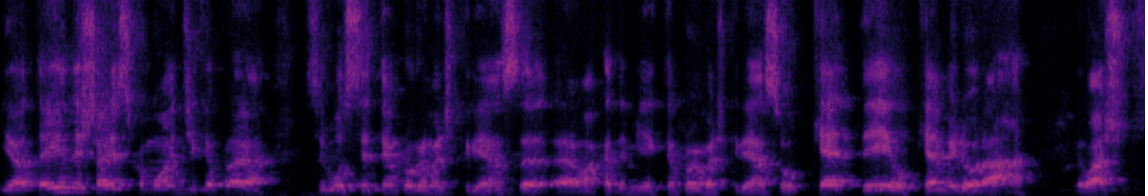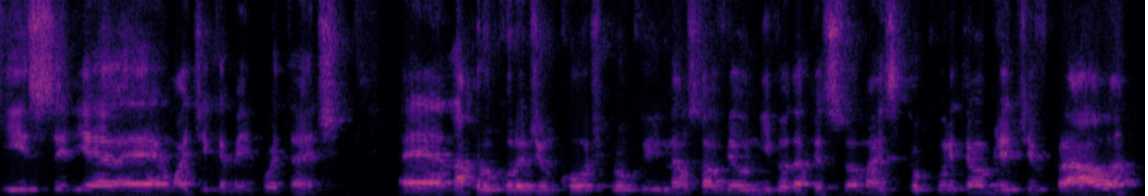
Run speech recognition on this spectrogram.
E eu até ia deixar isso como uma dica para se você tem um programa de criança, é, uma academia que tem um programa de criança, ou quer ter, ou quer melhorar, eu acho que isso seria é, uma dica bem importante. É, na procura de um coach, procure não só ver o nível da pessoa, mas procure ter um objetivo para a aula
